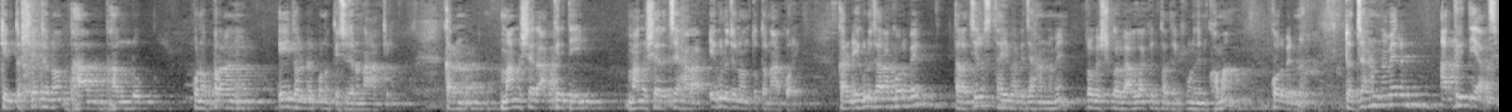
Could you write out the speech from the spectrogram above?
কিন্তু সে যেন ভাব, ভাল্লুক, কোনো প্রাণী, এই ধরনের কোনো কিছু যেন না আঁকে। কারণ মানুষের আকৃতি, মানুষের চেহারা, এগুলো যেন অন্তত না করে। কারণ এগুলো যারা করবে, তারা চিরস্থায়ীভাবে জাহান নামে প্রবেশ করবে। আল্লাহ কিন্তু তাদেরকে কোনোদিন ক্ষমা করবেন না। তো জাহান নামের আকৃতি আছে।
